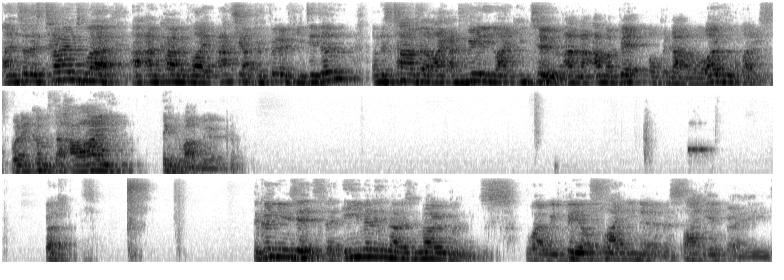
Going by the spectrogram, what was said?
And so there's times where I'm kind of like, actually, I'd prefer if you didn't. And there's times where like, I'd really like you to. And I'm a bit up and down all over the place when it comes to how I think about miracles. But the good news is that even in those moments where we feel slightly nervous, slightly afraid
